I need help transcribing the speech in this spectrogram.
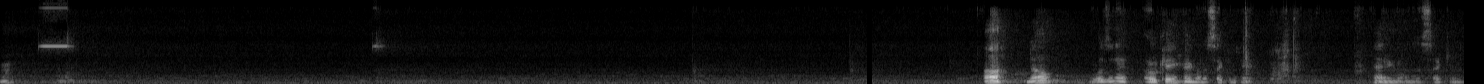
Hmm. Ah, no, wasn't it? Okay, hang on a second here. Hang on a second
